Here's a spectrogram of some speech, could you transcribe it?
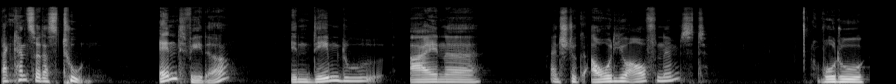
Dann kannst du das tun. Entweder indem du eine, ein Stück Audio aufnimmst, wo du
